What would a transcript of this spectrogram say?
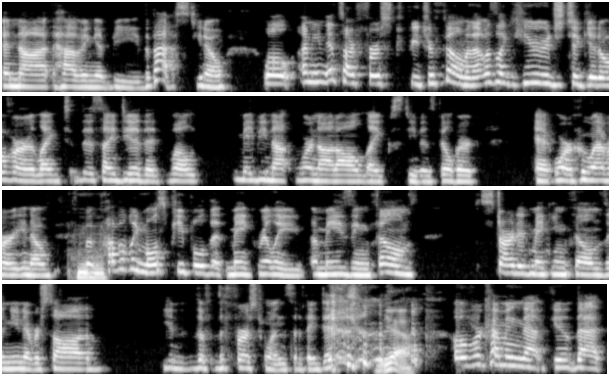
and not having it be the best you know well i mean it's our first feature film and that was like huge to get over like this idea that well maybe not we're not all like steven spielberg eh, or whoever you know mm-hmm. but probably most people that make really amazing films started making films and you never saw you know, the the first ones that they did. Yeah. Overcoming that feel that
